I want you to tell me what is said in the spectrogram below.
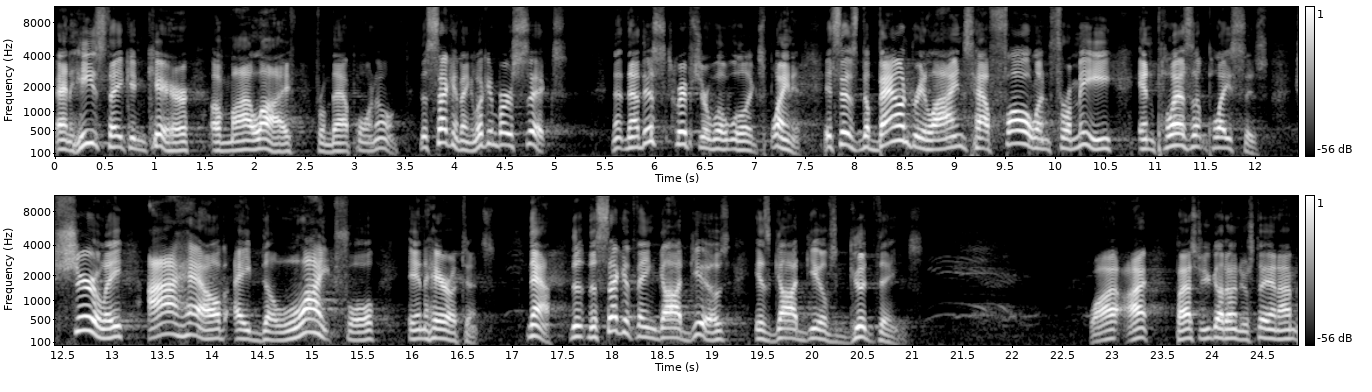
And He's taken care of my life from that point on. The second thing, look in verse 6. Now, now this scripture will, will explain it. It says, The boundary lines have fallen for me in pleasant places. Surely I have a delightful inheritance. Now, the, the second thing God gives is God gives good things. Well, I, I Pastor, you got to understand, I'm,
